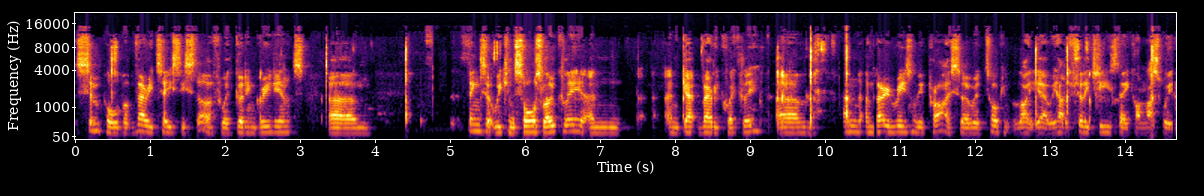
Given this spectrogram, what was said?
simple but very tasty stuff with good ingredients, um, things that we can source locally and and get very quickly. Um, and, and very reasonably priced. So we're talking like, yeah, we had a Philly cheesesteak on last week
